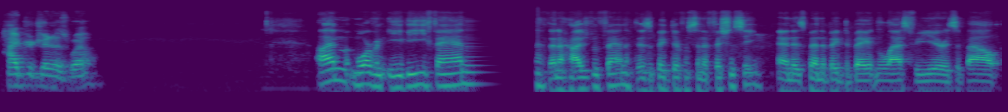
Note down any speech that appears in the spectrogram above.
hydrogen as well? I'm more of an EV fan than a hydrogen fan. There's a big difference in efficiency, and there's been a big debate in the last few years about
